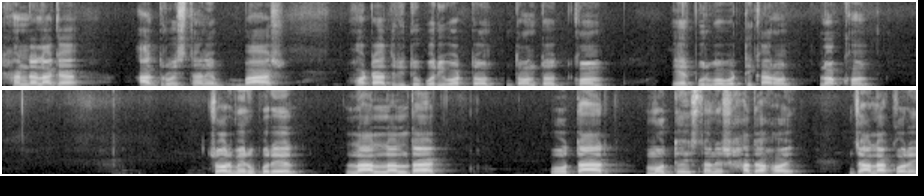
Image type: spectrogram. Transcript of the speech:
ঠান্ডা লাগা, আর্দ্র স্থানে বাস, হঠাৎ ঋতু পরিবর্তন দন্তকম এর পূর্ববর্তী কারণ, লক্ষণ। চর্মের উপরে লাল লাল দাগ ও তার মধ্যস্থানে সাদা হয়, জ্বালা করে,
